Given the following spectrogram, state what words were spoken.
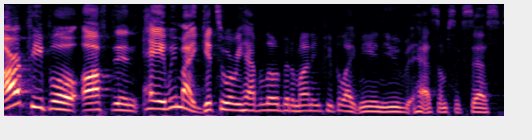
Our people often, hey, we might get to where we have a little bit of money. People like me and you had some success,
